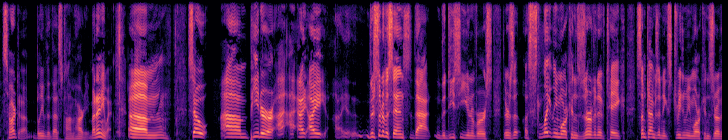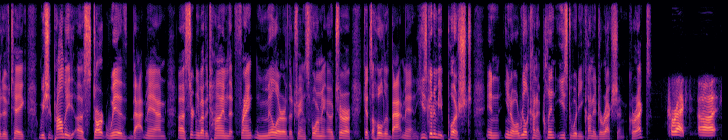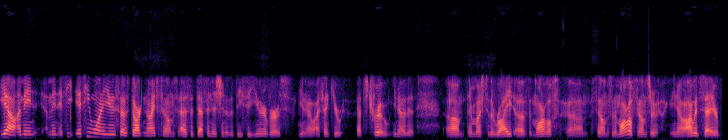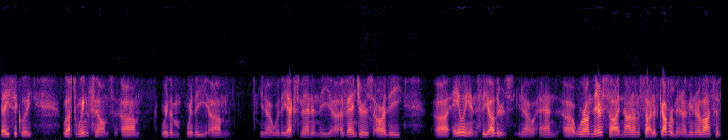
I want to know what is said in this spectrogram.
It's hard to believe that that's Tom Hardy. But anyway, um, so um, Peter, I, I, I, there's sort of a sense that the DC universe, there's a, a, slightly more conservative take, sometimes an extremely more conservative take. We should probably uh, start with Batman. Uh, certainly, by the time that Frank Miller, the transforming auteur, gets a hold of Batman, he's going to be pushed in, you know, a real kind of Clint Eastwoody kind of direction. Correct? Correct. Uh, yeah, I mean, I mean, if you if you want to use those Dark Knight films as the definition of the DC universe, you know, I think you're that's true. You know that um, they're much to the right of the Marvel um, films, and the Marvel films are, you know, I would say are basically left-wing films, um, where the where the um, you know where the X-Men and the uh, Avengers are the uh, aliens, the others, you know, and uh, we're on their side, not on the side of government. I mean, there are lots of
